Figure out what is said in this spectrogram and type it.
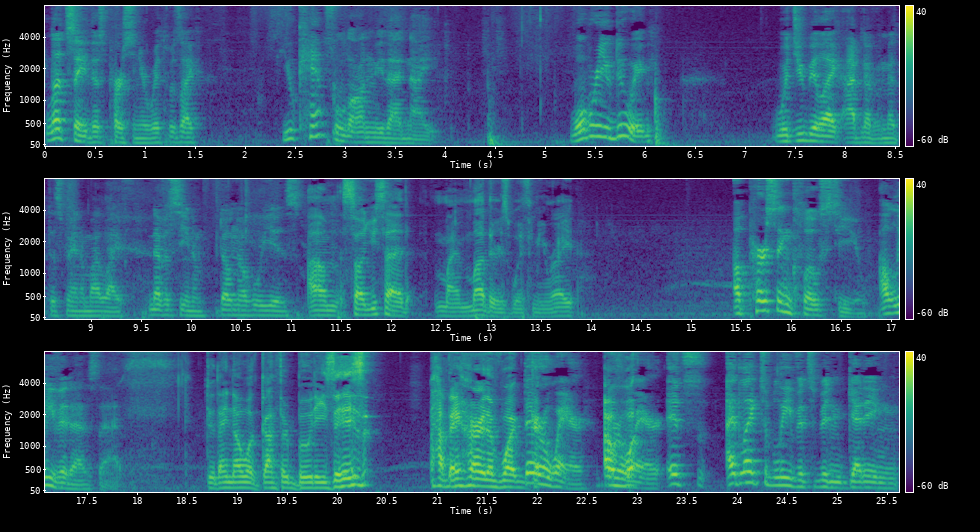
Let's say this person you're with was like, "You canceled on me that night. What were you doing?" Would you be like, "I've never met this man in my life. Never seen him. Don't know who he is." Um. So you said my mother's with me, right? A person close to you. I'll leave it as that. Do they know what Gunther Booties is? Have they heard of what? They're Gu- aware. They're what- aware. It's. I'd like to believe it's been getting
